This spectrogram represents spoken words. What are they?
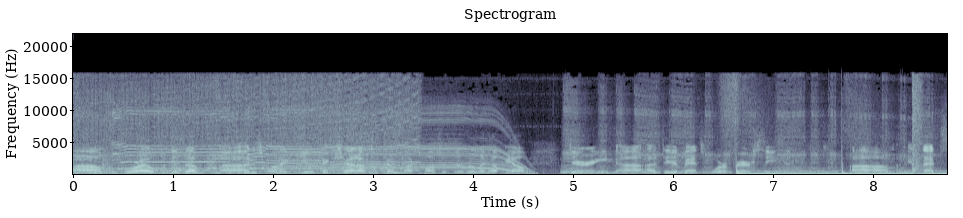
Uh, before I open these up, uh, I just want to give a big shout out to a couple of my sponsors that really helped me out during uh, the Advanced Warfare season. Um, and that's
